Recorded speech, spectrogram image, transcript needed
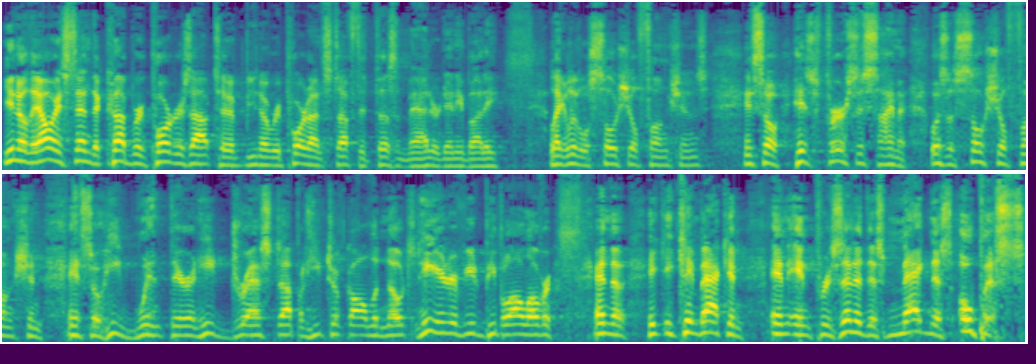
You know, they always send the Cub reporters out to, you know, report on stuff that doesn't matter to anybody, like little social functions. And so his first assignment was a social function. And so he went there and he dressed up and he took all the notes and he interviewed people all over. And the, he, he came back and, and, and presented this magnus opus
